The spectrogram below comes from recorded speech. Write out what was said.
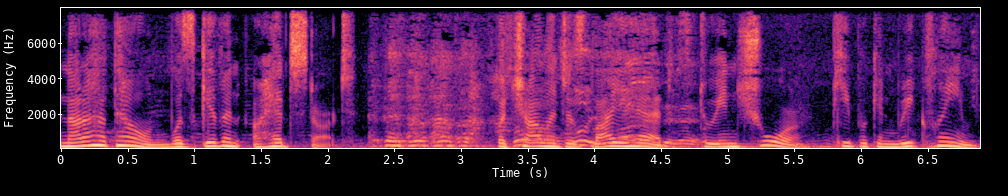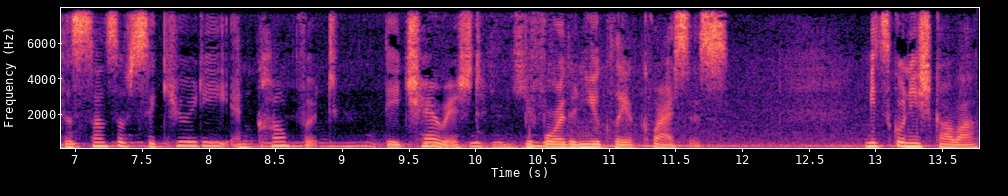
Naraha town was given a head start. But challenges lie ahead to ensure people can reclaim the sense of security and comfort they cherished before the nuclear crisis. Mitsuko Nishikawa,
